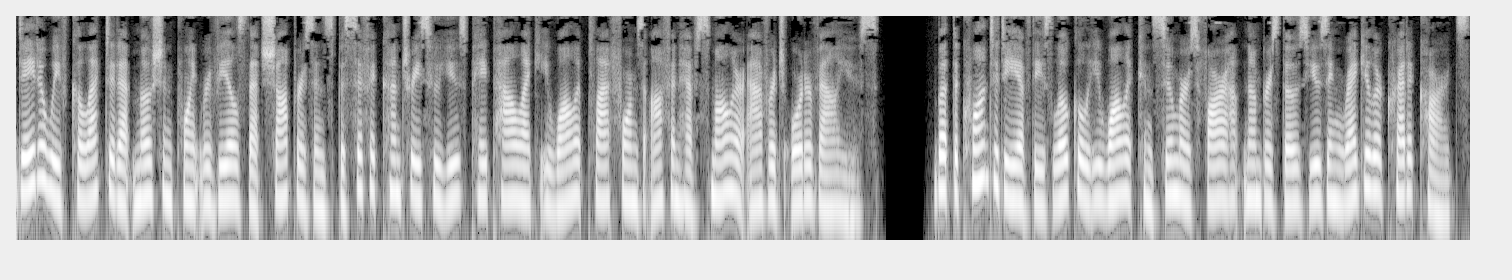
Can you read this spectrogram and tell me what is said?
Data we've collected at MotionPoint reveals that shoppers in specific countries who use PayPal like e wallet platforms often have smaller average order values. But the quantity of these local e wallet consumers far outnumbers those using regular credit cards.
